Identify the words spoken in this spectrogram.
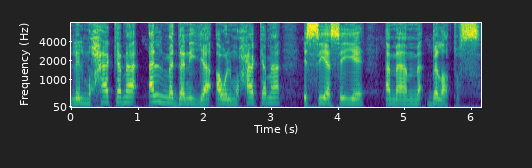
للمحاكمة المدنية أو المحاكمة السياسية أمام بيلاطس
